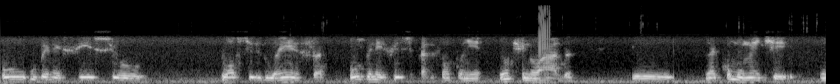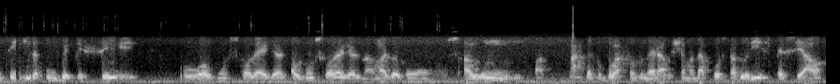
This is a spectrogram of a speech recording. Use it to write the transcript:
ou o benefício do auxílio-doença, ou benefício de proteção continuada, que é comumente entendida como BPC, ou alguns colegas, alguns colegas não, mas alguns, algum, parte da população vulnerável chama da apostadoria especial,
